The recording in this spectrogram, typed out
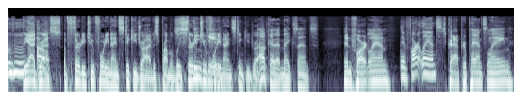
Mm-hmm. The address of 3249 Sticky Drive is probably Stinky. 3249 Stinky Drive. Okay, that makes sense. In Fartland, in Fartland, it's crap your pants lane.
